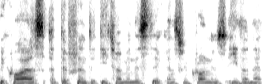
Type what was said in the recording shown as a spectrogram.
requires a different deterministic and synchronous Ethernet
